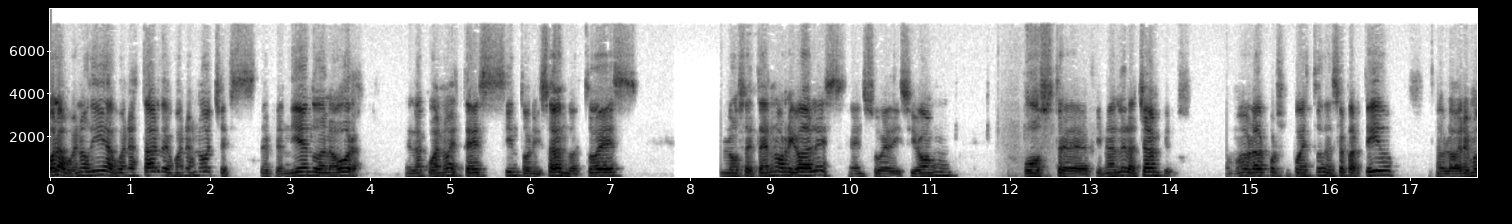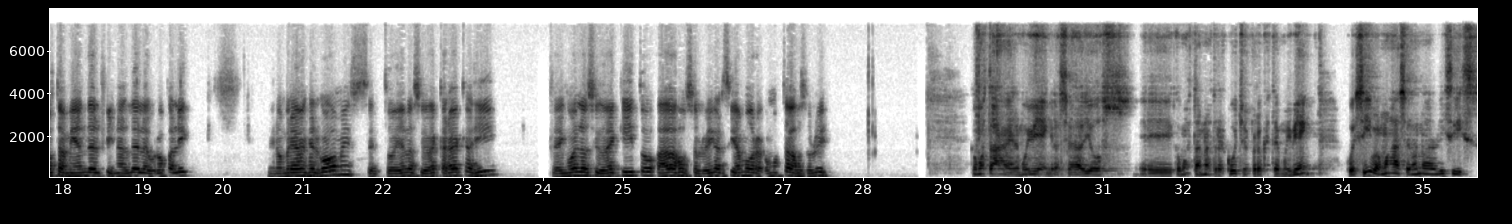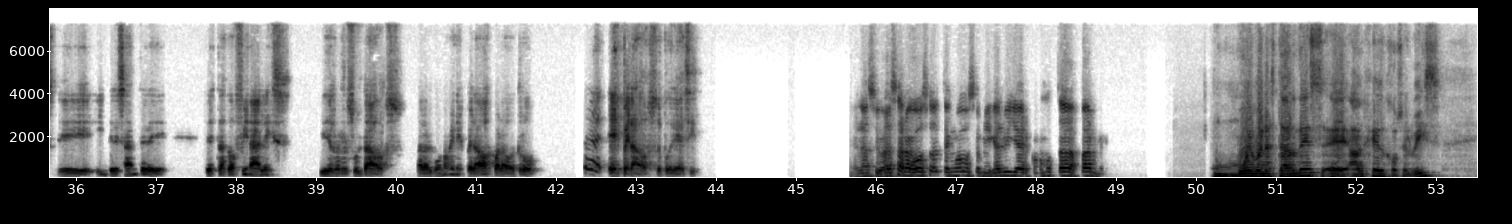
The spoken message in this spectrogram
Hola, buenos días, buenas tardes, buenas noches, dependiendo de la hora en la cual nos estés sintonizando. Esto es Los Eternos Rivales en su edición post eh, final de la Champions. Vamos a hablar, por supuesto, de ese partido. Hablaremos también del final de la Europa League. Mi nombre es Ángel Gómez, estoy en la ciudad de Caracas y tengo en la ciudad de Quito a José Luis García Mora. ¿Cómo estás, José Luis? ¿Cómo estás, Ángel? Muy bien, gracias a Dios. Eh, ¿Cómo están nuestros escuchas? Espero que estén muy bien. Pues sí, vamos a hacer un análisis eh, interesante de, estas dos finales y de los resultados. Para algunos inesperados, para otros eh, esperados, se podría decir. En la ciudad de Zaragoza tengo a José Miguel Villar. ¿Cómo está, Parme? Muy buenas tardes, Ángel, José Luis.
